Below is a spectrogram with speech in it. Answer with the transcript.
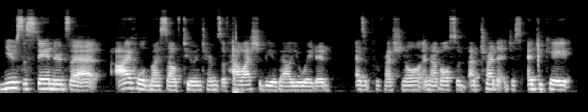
use the standards that I hold myself to in terms of how I should be evaluated as a professional. And I've also I've tried to just educate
